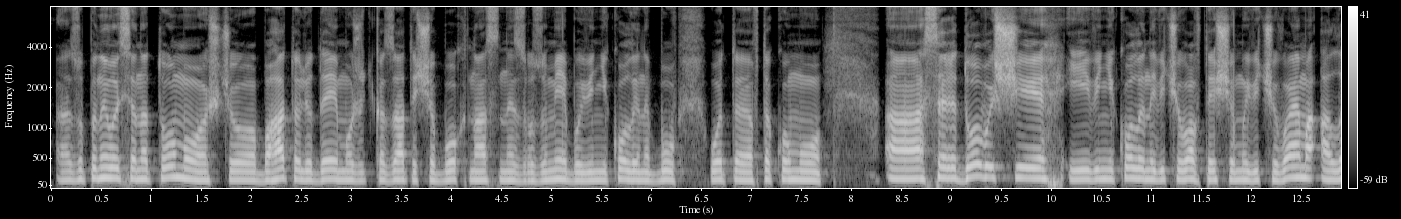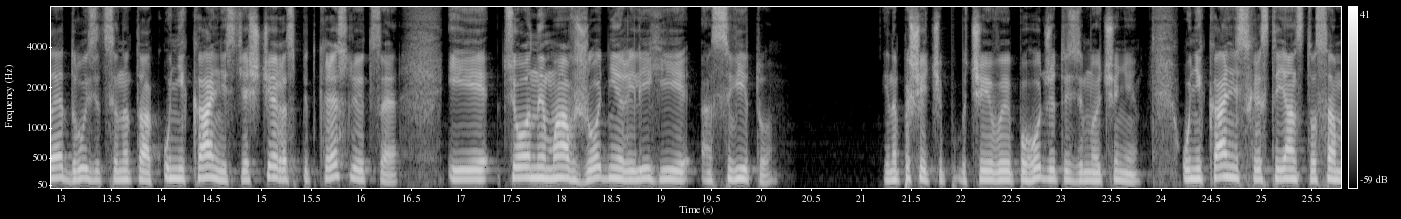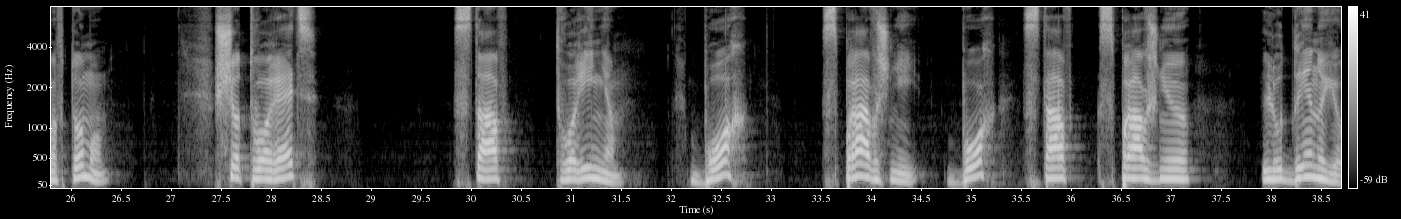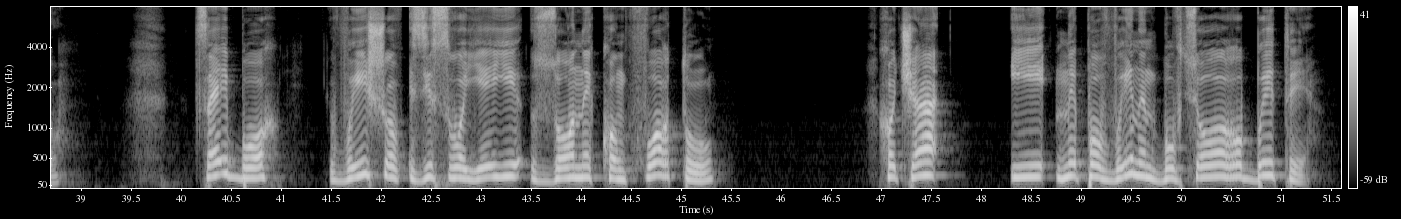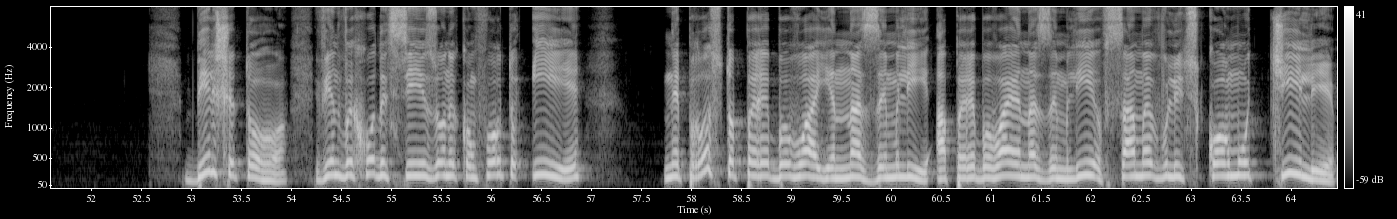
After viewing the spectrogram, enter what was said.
зупинилися на тому, що багато людей можуть казати, що Бог нас не зрозуміє, бо він ніколи не був от в такому середовищі, і він ніколи не відчував те, що ми відчуваємо. Але, друзі, це не так. Унікальність, я ще раз підкреслюю це, і цього нема в жодній релігії світу. І напишіть, чи, чи ви погоджуєтесь зі мною чи ні. Унікальність християнства саме в тому, що Творець став творінням. Бог справжній Бог став справжньою людиною. Цей Бог вийшов зі своєї зони комфорту, хоча і не повинен був цього робити. Більше того, він виходить з цієї зони комфорту і не просто перебуває на землі, а перебуває на землі саме в людському тілі.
